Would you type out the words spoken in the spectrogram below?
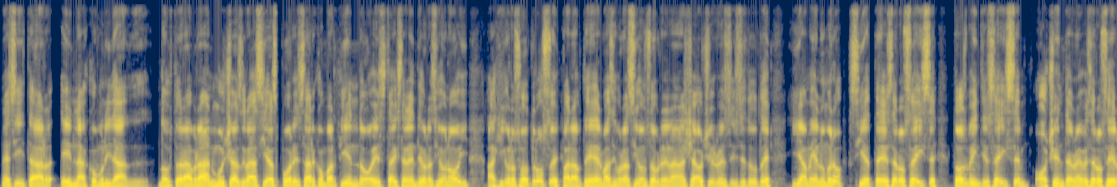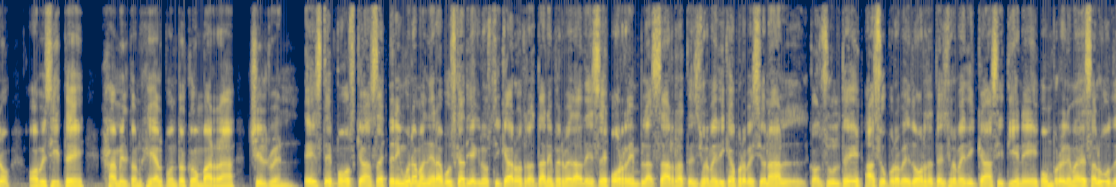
necesitar en la comunidad. Doctora Abraham, muchas gracias por estar compartiendo esta excelente oración hoy aquí con nosotros. Eh, para obtener más información sobre el Anna Shaw Children's Institute, llame al número 706-226-8900 o visite hamiltonheal.com barra children. Este podcast de ninguna manera busca diagnosticar o tratar enfermedades o reemplazar la atención médica profesional. Consulte a su proveedor de atención médica si tiene un problema de salud.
